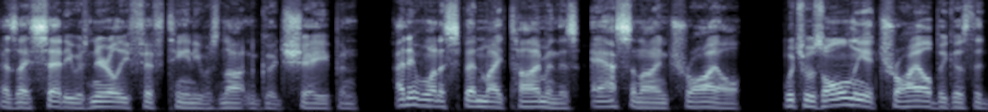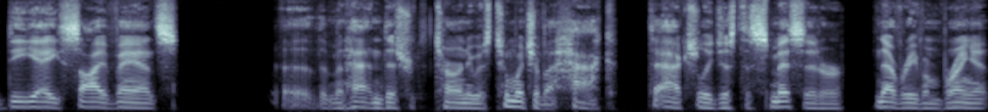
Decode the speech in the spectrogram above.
as I said, he was nearly 15. He was not in good shape. And I didn't want to spend my time in this asinine trial, which was only a trial because the DA, Cy Vance, uh, the Manhattan District Attorney, was too much of a hack to actually just dismiss it or never even bring it,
